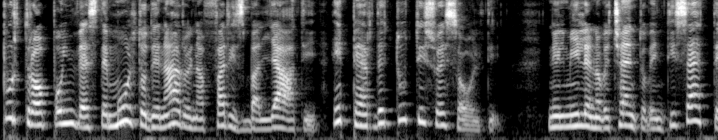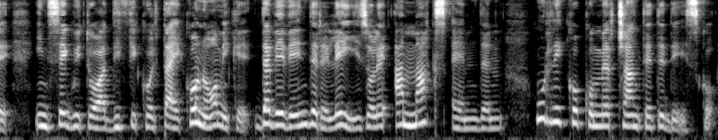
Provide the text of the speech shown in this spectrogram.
Purtroppo investe molto denaro in affari sbagliati e perde tutti i suoi soldi. Nel 1927, in seguito a difficoltà economiche, deve vendere le isole a Max Emden, un ricco commerciante tedesco,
